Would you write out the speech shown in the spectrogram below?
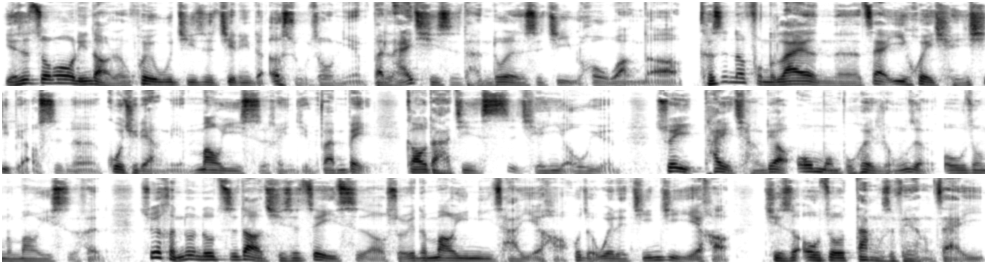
也是中欧领导人会晤机制建立的二十五周年。本来其实很多人是寄予厚望的哦，可是呢，冯德莱恩呢在议会前夕表示呢，过去两年贸易失衡已经翻倍，高达近四千亿欧元，所以他也强调欧盟不会容忍欧中的贸易失衡。所以很多人都知道，其实这一次哦，所谓的贸易逆差也好，或者为了经济也好，其实欧洲当然是非常在意。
